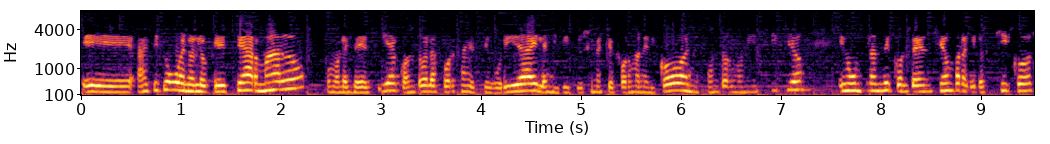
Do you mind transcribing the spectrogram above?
Eh, así que bueno, lo que se ha armado, como les decía, con todas las fuerzas de seguridad y las instituciones que forman el CON junto al municipio, es un plan de contención para que los chicos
